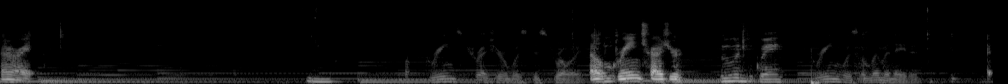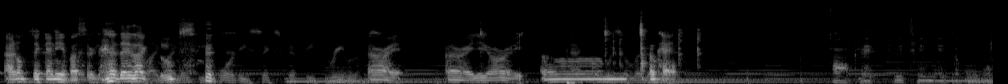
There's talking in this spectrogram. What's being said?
All right. Green's treasure was destroyed. Oh, green treasure. Who is green? Green was eliminated. I don't think any of us are. 20 They're like, by my oops. Minky 4653 oops. all right. Alrighty. All right. Um. Okay. Okay, two teammates of Uwo.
